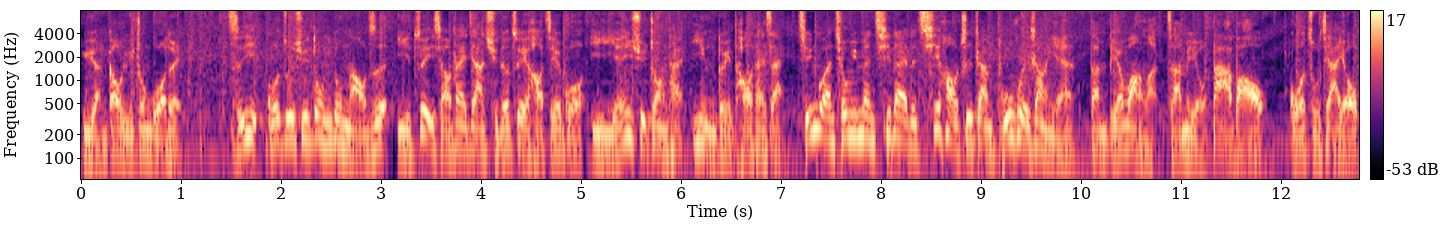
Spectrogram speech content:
远高于中国队。此役，国足需动一动脑子，以最小代价取得最好结果，以延续状态应对淘汰赛。尽管球迷们期待的七号之战不会上演，但别忘了，咱们有大宝，国足加油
